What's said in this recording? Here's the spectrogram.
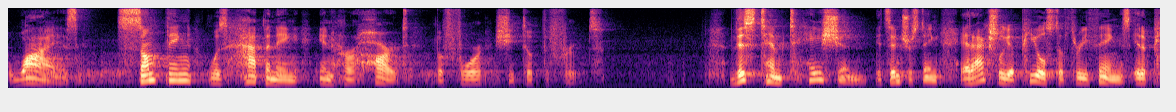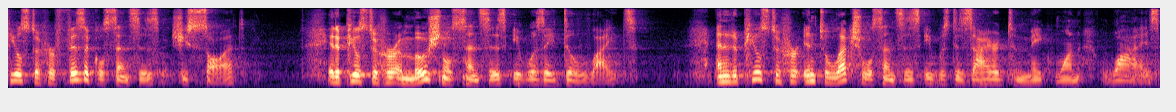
wise. Something was happening in her heart before she took the fruit. This temptation, it's interesting, it actually appeals to three things. It appeals to her physical senses, she saw it. It appeals to her emotional senses, it was a delight. And it appeals to her intellectual senses, it was desired to make one wise.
